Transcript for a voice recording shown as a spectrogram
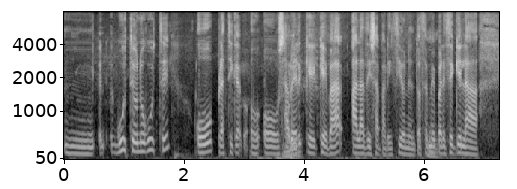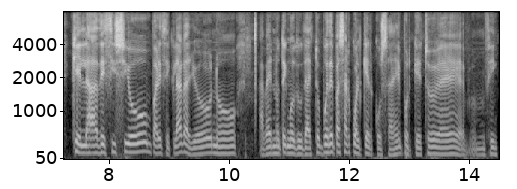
mm, guste o no guste, o practicar o, o saber que, que va a la desaparición. Entonces Mm. me parece que la que la decisión parece clara. Yo no, a ver, no tengo duda. Esto puede pasar cualquier cosa, ¿eh? porque esto es, en fin,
